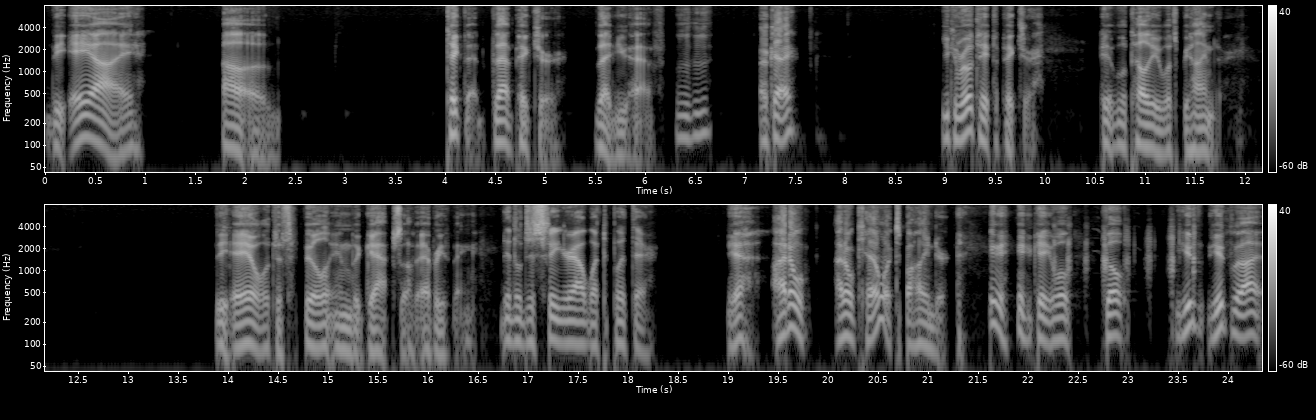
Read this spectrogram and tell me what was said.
the AI, uh, take that that picture that you have. Mm-hmm. Okay. You can rotate the picture. It will tell you what's behind her. The AI will just fill in the gaps of everything. It'll just figure out what to put there. Yeah. I don't. I don't care what's behind her. okay, well, so here's, here's what I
